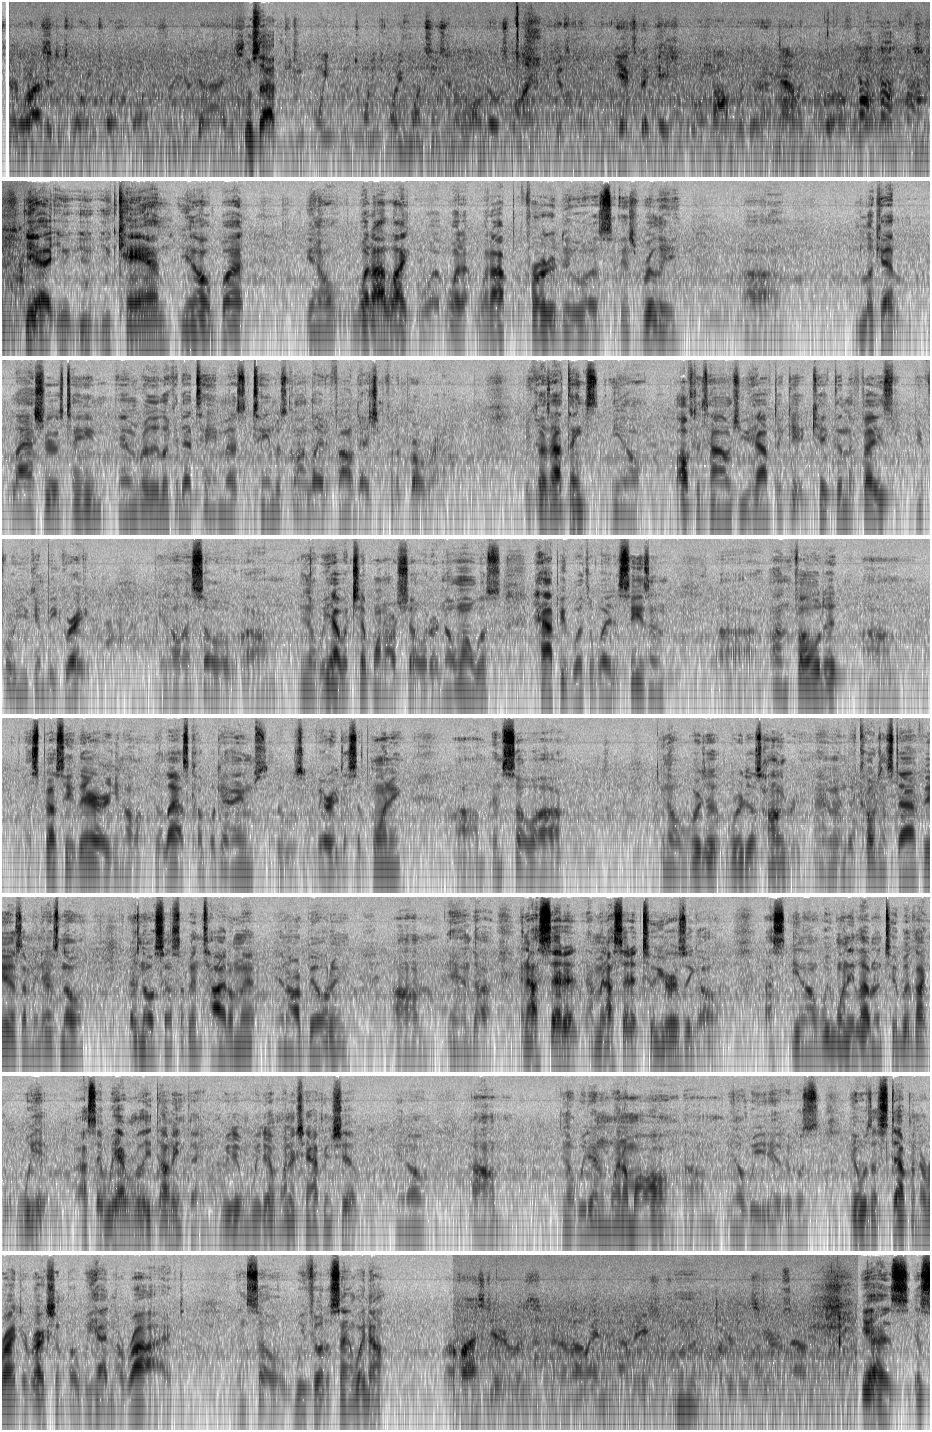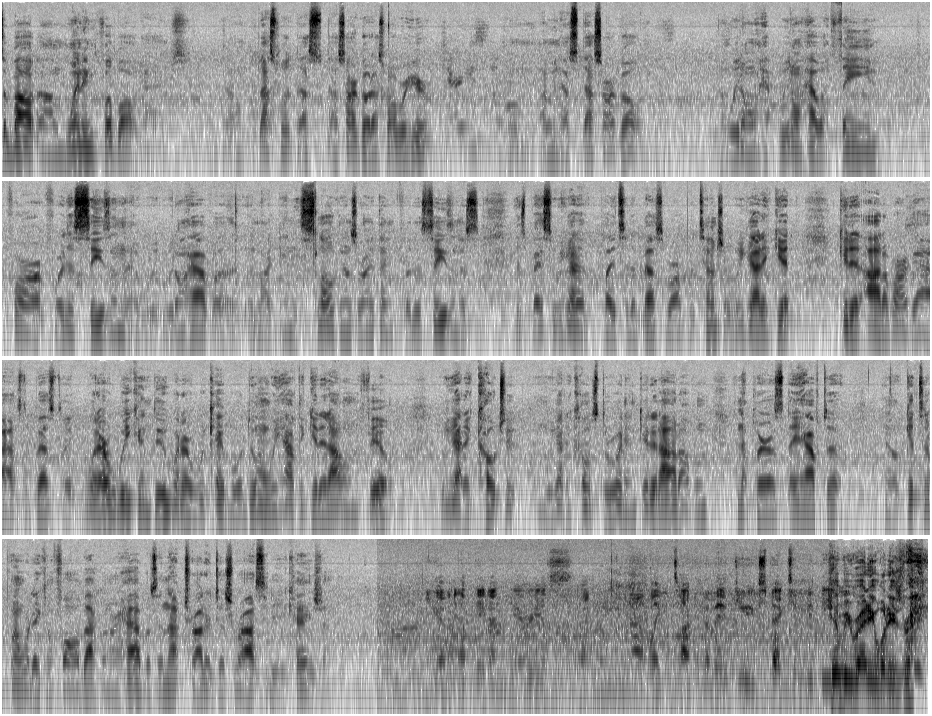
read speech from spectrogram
Point to 2021 for your guys. What's that? Can you point to the 2021 season along those lines because the expectations were about where they're at now, and you put off a lot of Yeah, you, you, you can, you know, but you know what I like, what what what I prefer to do is is really uh, look at last year's team and really look at that team as a team that's going to lay the foundation for the program, because I think you know oftentimes you have to get kicked in the face before you can be great, you know, and so um, you know we have a chip on our shoulder. No one was happy with the way the season uh, unfolded. Um, especially there, you know, the last couple games, it was very disappointing. Um, and so, uh, you know, we're just we're just hungry. I mean, the coaching staff is. I mean, there's no there's no sense of entitlement in our building. Um, and uh, and I said it. I mean, I said it two years ago. I you know, we won 11 and two, but like we, I said we haven't really done anything. We didn't we didn't win a championship, you know. Um, you know, we didn't win them all. Um, you know, we it, it was it was a step in the right direction, but we hadn't arrived, and so we feel the same way now. Well, last year was you know about laying the foundation. Mhm. What is this year about? Yeah, it's it's about um, winning football games. That's what that's that's our goal. That's why we're here. And, I mean, that's that's our goal. And we don't ha- we don't have a theme for our, for this season. We, we don't have a, like any slogans or anything for this season. It's it's basically we got to play to the best of our potential. We got to get get it out of our guys. The best whatever we can do, whatever we're capable of doing, we have to get it out on the field. We got to coach it, and we got to coach through it and get it out of them. And the players they have to, you know, get to the point where they can fall back on their habits and not try to just rise to the occasion. Do you have an update on Darius? I know you're not like talking about it. Do you expect him to be? He'll be ready when he's ready.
